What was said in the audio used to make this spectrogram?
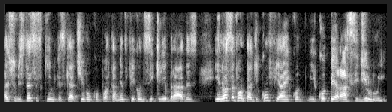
as substâncias químicas que ativam o comportamento ficam desequilibradas e nossa vontade de confiar e, co e cooperar se dilui.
